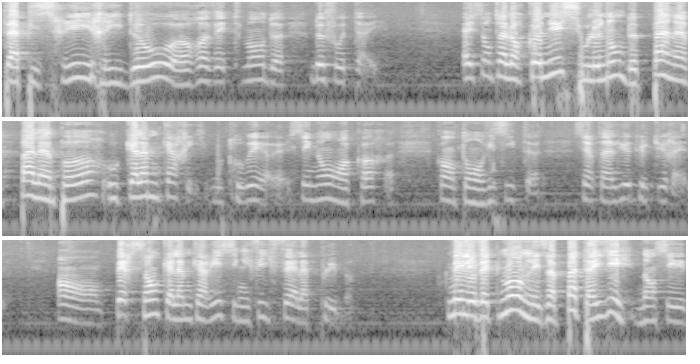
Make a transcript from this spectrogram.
tapisserie, rideaux, euh, revêtements de, fauteuils. Elles sont alors connues sous le nom de palimport ou calamcari. Vous trouvez euh, ces noms encore euh, quand on visite certains lieux culturels. En persan, kalamkari signifie fait à la plume. Mais les vêtements, on ne les a pas taillés dans ces,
